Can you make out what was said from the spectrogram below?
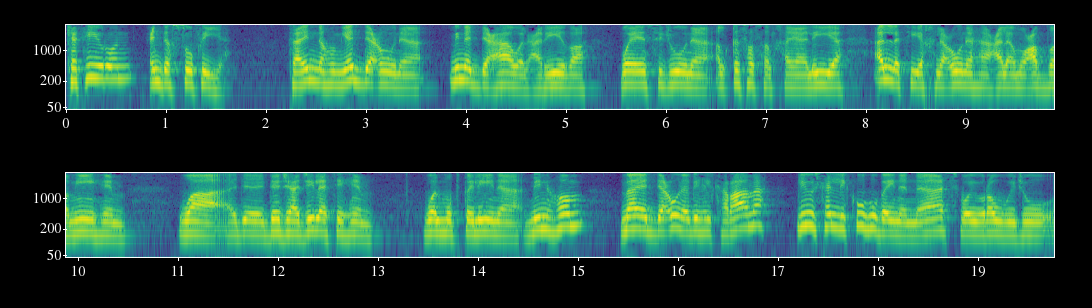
كثير عند الصوفية. فإنهم يدعون من الدعاوى العريضة وينسجون القصص الخيالية التي يخلعونها على معظميهم ودجاجلتهم والمبطلين منهم ما يدعون به الكرامة ليسلكوه بين الناس ويروجوا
